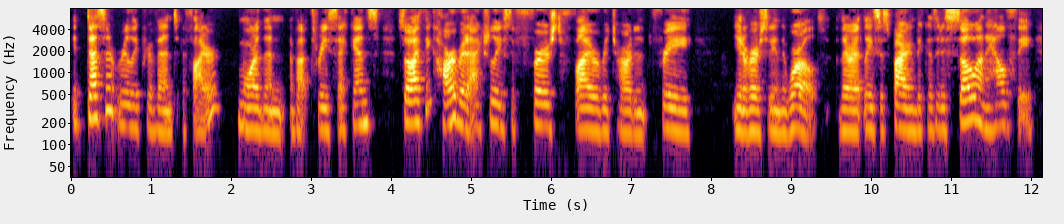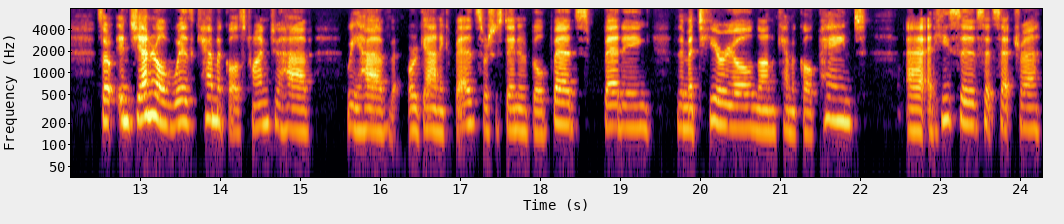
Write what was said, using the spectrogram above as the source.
it doesn't really prevent a fire more than about three seconds. So I think Harvard actually is the first fire retardant free university in the world. They're at least aspiring because it is so unhealthy. So in general, with chemicals, trying to have we have organic beds or sustainable beds, bedding, the material, non-chemical paint, uh, adhesives, etc.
